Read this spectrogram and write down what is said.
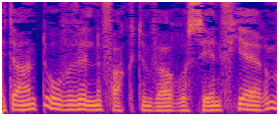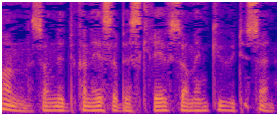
Et annet overveldende faktum var å se en fjerde mann som Nebukadneser beskrev som en gudesønn.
